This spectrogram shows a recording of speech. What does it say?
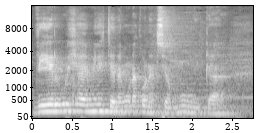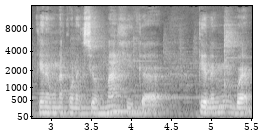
Virgo y Géminis tienen una conexión única, tienen una conexión mágica, tienen, bueno,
